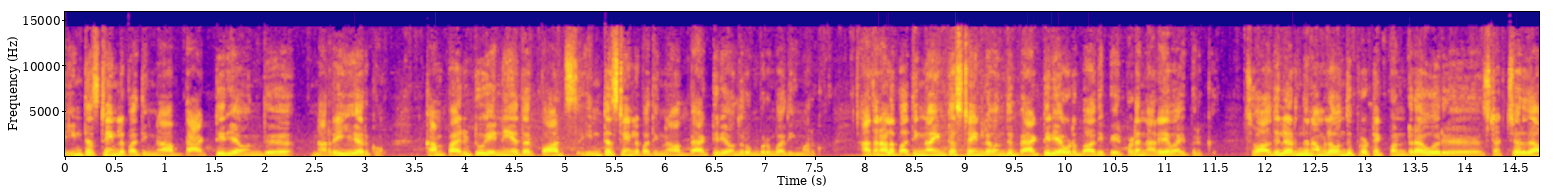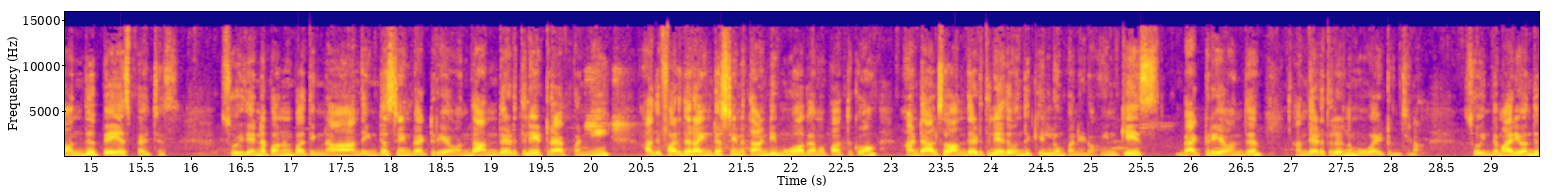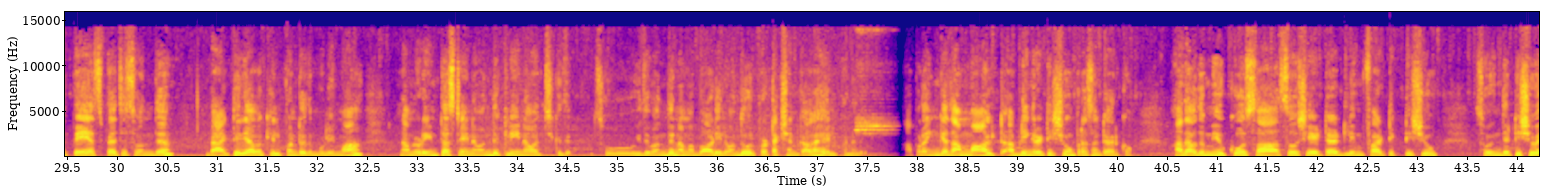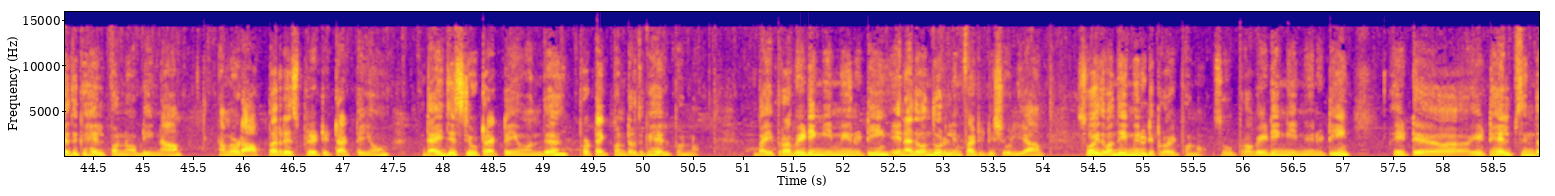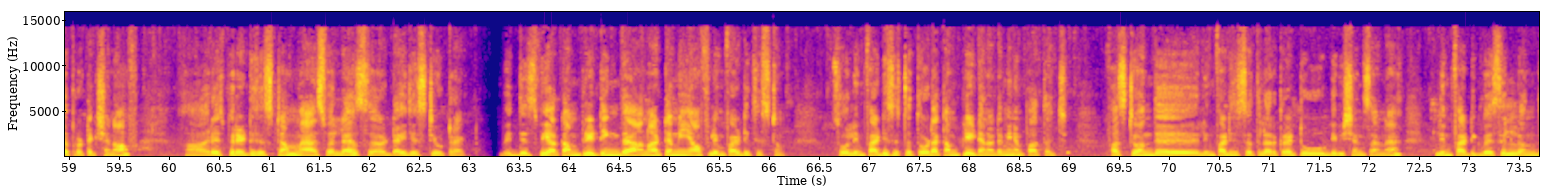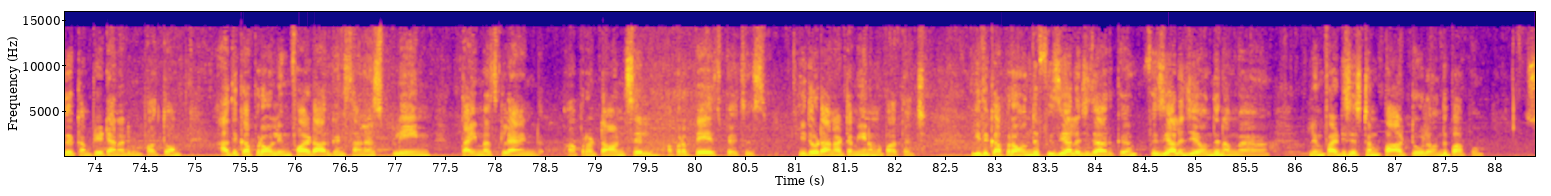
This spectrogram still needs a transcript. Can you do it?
இன்டெஸ்டைனில் பார்த்தீங்கன்னா பேக்டீரியா வந்து நிறைய இருக்கும். Compared to any other parts இன்டெஸ்டைனில் பார்த்தீங்கன்னா பேக்டீரியா வந்து ரொம்ப ரொம்ப அதிகமாக இருக்கும். அதனால் பார்த்தீங்கன்னா இன்டெஸ்டைனில் வந்து பாக்டீரியாவோட பாதிப்பு ஏற்பட நிறைய வாய்ப்பு இருக்குது ஸோ அதுலேருந்து நம்மளை வந்து ப்ரொடெக்ட் பண்ணுற ஒரு ஸ்ட்ரக்சர் தான் வந்து பேயஸ் பேச்சஸ் ஸோ இது என்ன பண்ணுன்னு பார்த்தீங்கன்னா அந்த இன்டெஸ்டைன் பாக்டீரியா வந்து அந்த இடத்துலேயே ட்ராப் பண்ணி அது ஃபர்தராக இன்டெஸ்டைனை தாண்டி மூவ் ஆகாமல் பார்த்துக்கும் அண்ட் ஆல்சோ அந்த இடத்துலேயே அதை வந்து கில்லும் பண்ணிடும். இன்கேஸ் பாக்டீரியா வந்து அந்த இடத்துல இருந்து மூவ் ஆகிட்டு இருந்துச்சுன்னா. ஸோ இந்த மாதிரி வந்து பேயஸ் பேச்சஸ் வந்து பாக்டீரியாவை கில் பண்ணுறது மூலிமா நம்மளோட இன்டெஸ்டைனை வந்து க்ளீனாக வச்சுக்குது. ஸோ இது வந்து நம்ம பாடியில் வந்து ஒரு ப்ரொடெக்ஷனுக்காக ஹெல்ப் பண்ணுது. அப்புறம் இங்கே தான் மால்ட் அப்படிங்கிற டிஷ்யூவும் ப்ரெசென்ட்டாக இருக்கும் அதாவது mucosa associated lymphatic tissue so இந்த டிஷ்யூ எதுக்கு ஹெல்ப் பண்ணும் அப்படின்னா நம்மளோட அப்பர் ரெஸ்பிரேட்டரி ட்ராக்டையும் டைஜஸ்டிவ் ட்ராக்டையும் வந்து ப்ரொடெக்ட் பண்ணுறதுக்கு ஹெல்ப் பண்ணும். பை ப்ரொவைடிங் இம்யூனிட்டி ஏன்னா இது வந்து ஒரு லிம்ஃபாட்டிக் டிஷ்யூ இல்லையா? ஸோ இது வந்து இம்யூனிட்டி ப்ரொவைட் பண்ணும். So providing immunity it it helps in the protection of respiratory system as well as digestive tract with this we are completing the anatomy of lymphatic system so lymphatic சிஸ்டத்தோட complete anatomy நம்ம பார்த்தாச்சு. First வந்து lymphatic சிஸ்டத்தில் இருக்கிற two டிவிஷன்ஸான lymphatic vessel வந்து complete anatomy பார்த்தோம். அதுக்கப்புறம் lymphoid ஆர்கன்ஸான ஸ்ப்ளீன் தைமஸ் கிளாண்ட் அப்புறம் டான்சில் அப்புறம் பேஸ் பேச்சஸ் இதோட அனாட்டமியும் நம்ம பார்த்தாச்சு. இதுக்கப்புறம் வந்து ஃபிசியாலஜி தான் இருக்குது ஃபிசியாலஜியை வந்து நம்ம லிம்ஃபாட்டிக் சிஸ்டம் பார்ட் டூவில் வந்து பார்ப்போம்.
